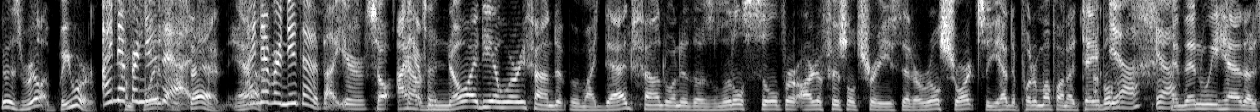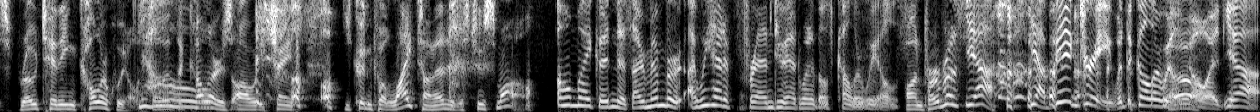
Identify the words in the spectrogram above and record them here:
it was real. We were. I never knew that. Sad. Yeah. I never knew that about your. So I have no idea where he found it, but my dad found one of those little silver artificial trees that are real short, so you had to put them up on a table. Yeah, yeah. And then we had a rotating color wheel, so that the colors always changed. you couldn't put lights on it; it was too small. Oh my goodness. I remember uh, we had a friend who had one of those color wheels. On purpose? Yeah. Yeah. Big tree with the color wheel Oh. going. Yeah.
